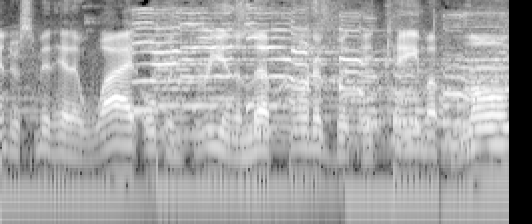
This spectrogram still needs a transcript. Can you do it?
Orlando Smith had a wide open three in the left corner, but it came up long.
